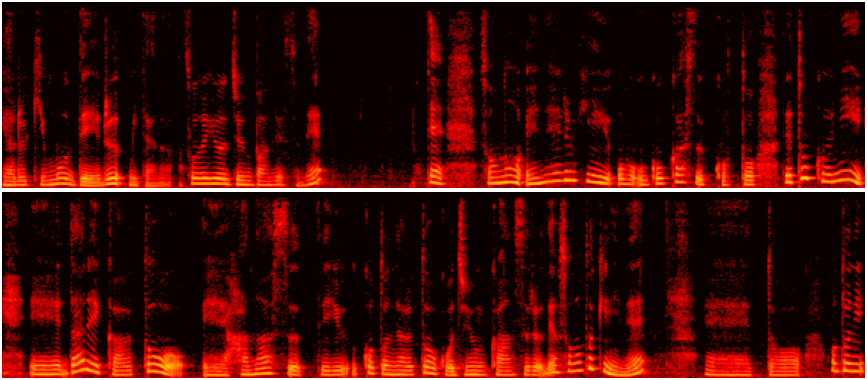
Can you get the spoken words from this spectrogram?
やる気も出るみたいなそういう順番ですね。でそのエネルギーを動かすことで特に、えー、誰かと、えー、話すっていうことになるとこう循環するでその時にねえー、っと本当に、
